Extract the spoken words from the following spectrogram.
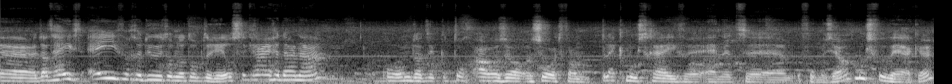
uh, dat heeft even geduurd om dat op de rails te krijgen daarna. Omdat ik toch alles wel een soort van plek moest geven en het uh, voor mezelf moest verwerken.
